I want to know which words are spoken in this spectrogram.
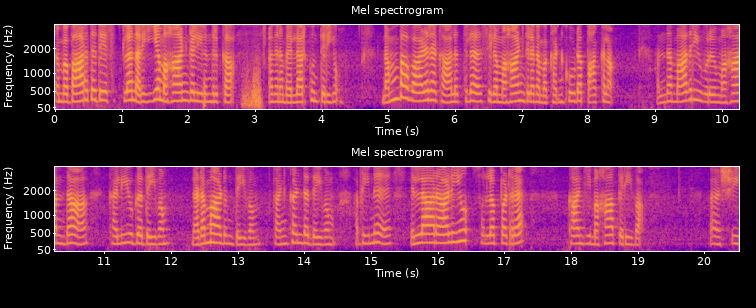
நம்ம பாரத தேசத்தில் நிறைய மகான்கள் இருந்திருக்கா. அது நம்ம எல்லாருக்கும் தெரியும். நம்ம வாழ்கிற காலத்தில் சில மகான்களை நம்ம கண்கூட பார்க்கலாம். அந்த மாதிரி ஒரு மகான் தான் கலியுக தெய்வம் நடமாடும் தெய்வம் கண்கண்ட தெய்வம் அப்படின்னு எல்லாராலையும் சொல்லப்படுற காஞ்சி மகா பெரிவா ஸ்ரீ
